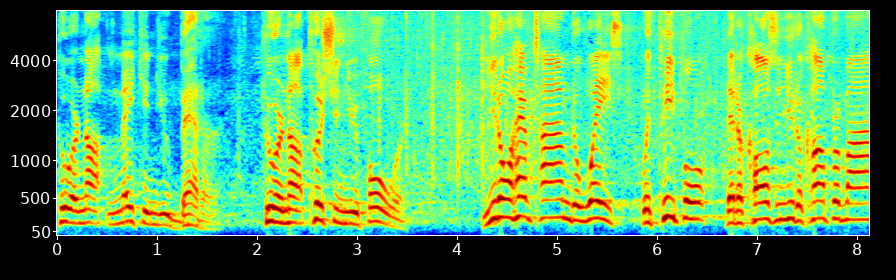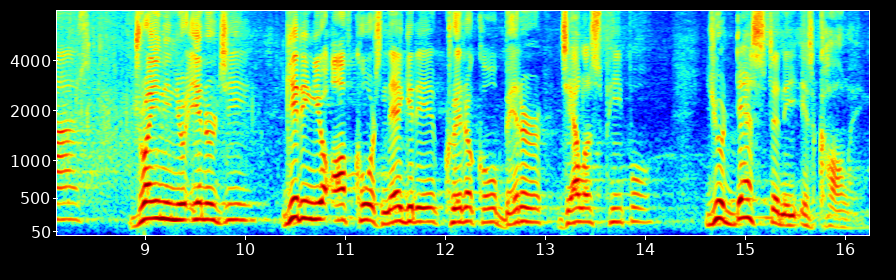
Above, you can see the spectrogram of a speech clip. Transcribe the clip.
who are not making you better, who are not pushing you forward. You don't have time to waste with people that are causing you to compromise, draining your energy, getting you off course, negative, critical, bitter, jealous people. Your destiny is calling.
